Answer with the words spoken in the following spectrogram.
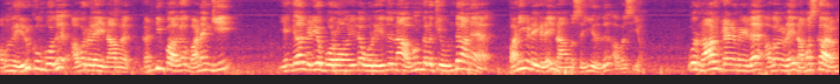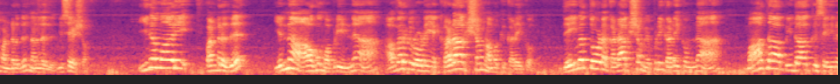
அவங்க இருக்கும்போது அவர்களை நாம கண்டிப்பாக வணங்கி எங்கேயாவது வெளியே போறோம் இல்லை ஒரு இதுனா அவங்களுக்கு உண்டான பணிவிடைகளை நாம செய்யறது அவசியம். ஒரு நாள் கிழமையில அவங்களை நமஸ்காரம் பண்றது நல்லது விசேஷம். இதை மாதிரி பண்ணுறது என்ன ஆகும் அப்படின்னா அவர்களுடைய கடாட்சம் நமக்கு கிடைக்கும். தெய்வத்தோட கடாட்சம் எப்படி கிடைக்கும்னா மாதா பிதாக்கு செய்கிற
